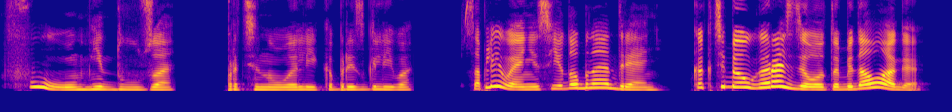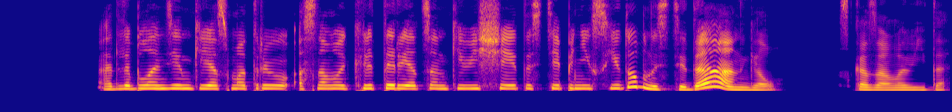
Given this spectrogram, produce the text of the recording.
«Фу, медуза!» — протянула Лика брезгливо. «Сопливая несъедобная дрянь! Как тебя угораздило-то, бедолага?» «А для блондинки, я смотрю, основной критерий оценки вещей — это степень их съедобности, да, ангел?» — сказала Вита.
